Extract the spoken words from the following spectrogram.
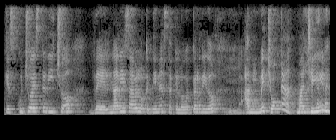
que escucho este dicho del nadie sabe lo que tiene hasta que lo he perdido, a mí me choca, machín,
